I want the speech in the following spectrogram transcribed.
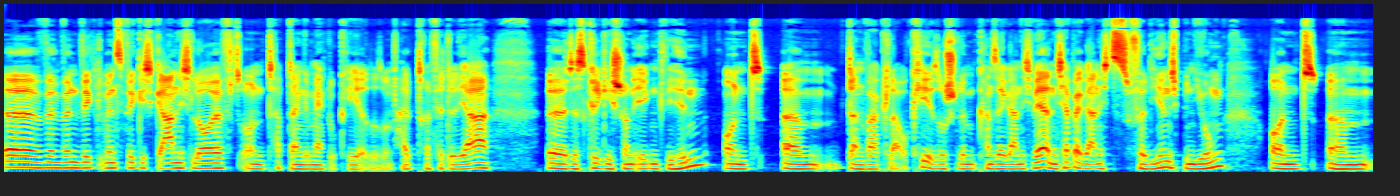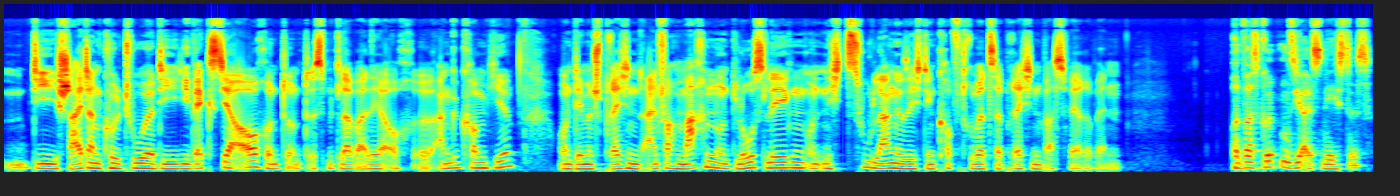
äh, wenn wenn es wirklich gar nicht läuft? Und habe dann gemerkt, okay, also so ein halb, dreiviertel Jahr, äh, das kriege ich schon irgendwie hin. Und ähm, dann war klar, okay, so schlimm kann es ja gar nicht werden. Ich habe ja gar nichts zu verlieren, ich bin jung und ähm, die Scheiternkultur, die, die wächst ja auch und, und ist mittlerweile ja auch äh, angekommen hier. Und dementsprechend einfach machen und loslegen und nicht zu lange sich den Kopf drüber zerbrechen, was wäre, wenn. Und was gründen Sie als nächstes?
